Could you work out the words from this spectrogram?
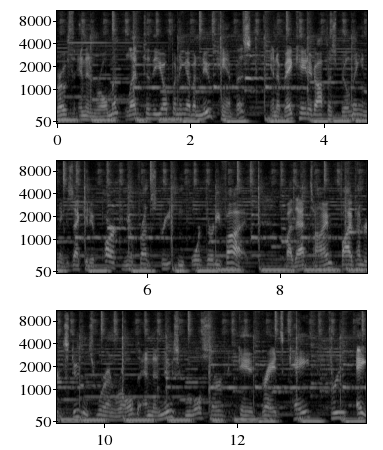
Growth in enrollment led to the opening of a new campus in a vacated office building in Executive Park near Front Street and 435. By that time, 500 students were enrolled, and the new school served grades K through 8.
